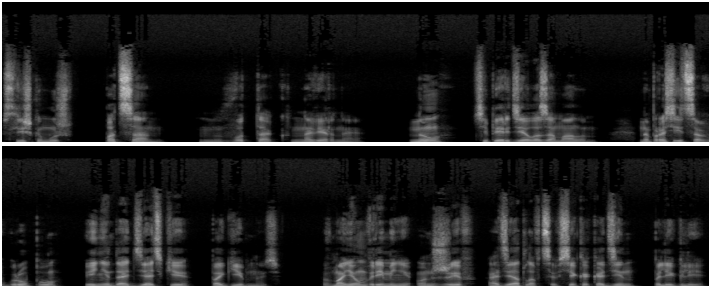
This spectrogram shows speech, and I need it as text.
Слишком уж пацан. Вот так, наверное. Ну, теперь дело за малым. Напроситься в группу и не дать дядьке погибнуть. В моем времени он жив, а дятловцы все как один полегли.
